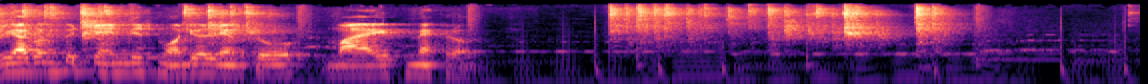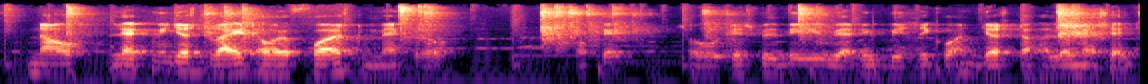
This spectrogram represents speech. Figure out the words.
we are going to change this module name to my macro now let me just write our first macro okay? So this will be very basic one just a hello message.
